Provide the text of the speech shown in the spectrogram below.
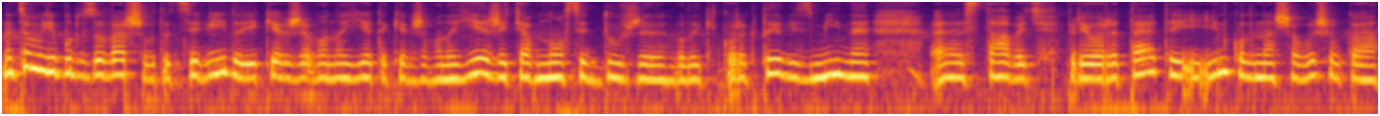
На цьому я буду завершувати це відео, яке вже воно є, таке вже воно є. Життя вносить дуже великі корективи, зміни, е, ставить пріоритети, і інколи наша вишивка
